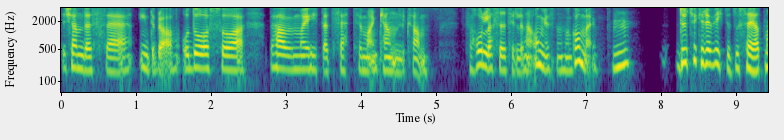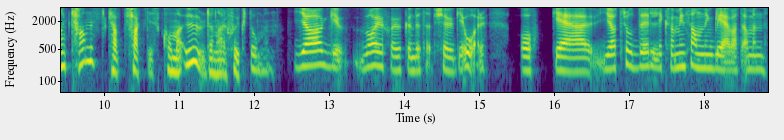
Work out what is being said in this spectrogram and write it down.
Det kändes eh, inte bra och då så behöver man ju hitta ett sätt hur man kan liksom, förhålla sig till den här ångesten som kommer. Mm. Du tycker det är viktigt att säga att man kan, kan faktiskt komma ur den här sjukdomen? Jag var ju sjuk under typ 20 år och eh, jag trodde liksom min sanning blev att ja, men,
